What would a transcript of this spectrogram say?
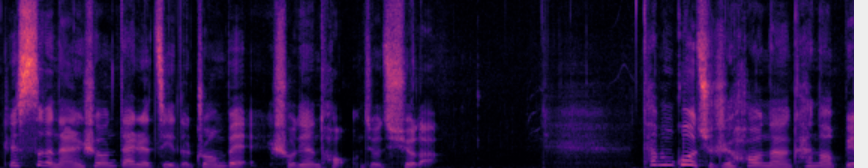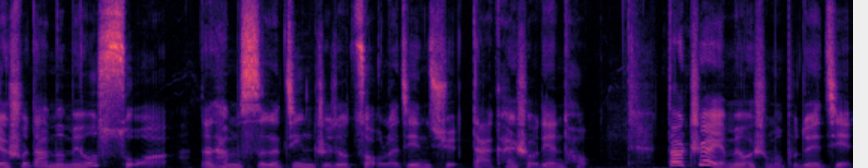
这四个男生带着自己的装备、手电筒就去了。他们过去之后呢，看到别墅大门没有锁，那他们四个径直就走了进去，打开手电筒，到这儿也没有什么不对劲。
